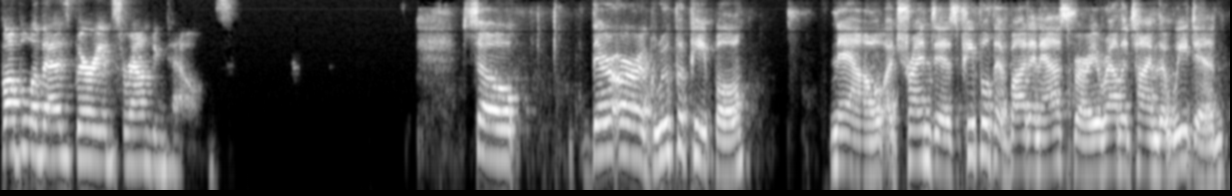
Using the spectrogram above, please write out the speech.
bubble of Asbury and surrounding towns? So there are a group of people now, a trend is people that bought in Asbury around the time that we did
